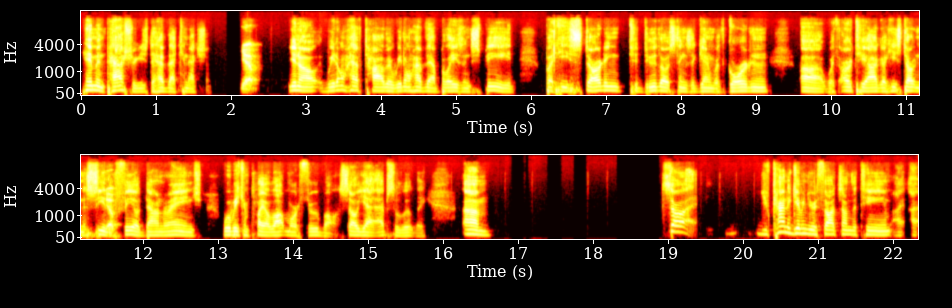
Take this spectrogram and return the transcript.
him and Pasher used to have that connection. Yep. You know, we don't have Tyler, we don't have that blazing speed, but he's starting to do those things again with Gordon, uh, with Arteaga. He's starting to see the Yep. field downrange where we can play a lot more through ball. So yeah, absolutely. Um, so you've kind of given your thoughts on the team. I I,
